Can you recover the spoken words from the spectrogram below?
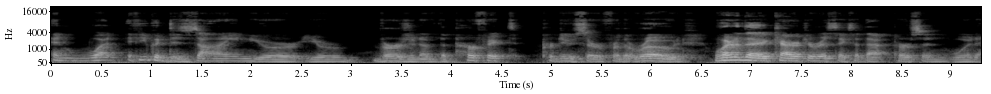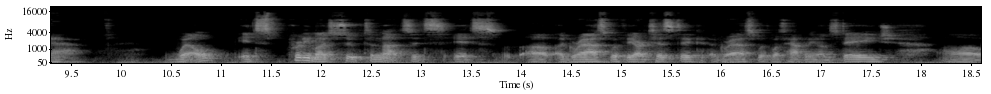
And what if you could design your your version of the perfect producer for the road? What are the characteristics that that person would have? Well, it's pretty much soup to nuts. It's it's uh, a grasp with the artistic, a grasp with what's happening on stage, uh,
